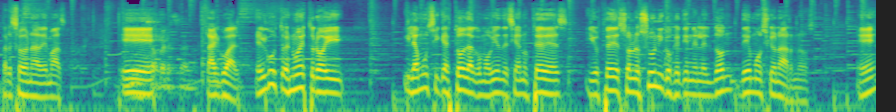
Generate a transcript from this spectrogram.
persona además. Eh, persona. Tal cual. El gusto es nuestro y, y la música es toda, como bien decían ustedes, y ustedes son los únicos que tienen el don de emocionarnos. ¿eh?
